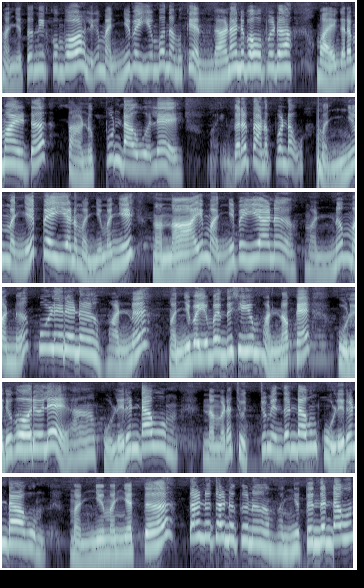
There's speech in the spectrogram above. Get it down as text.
മഞ്ഞത്ത് നിൽക്കുമ്പോൾ അല്ലെങ്കിൽ മഞ്ഞ് പെയ്യുമ്പോൾ നമുക്ക് എന്താണ് അനുഭവപ്പെടുക? ഭയങ്കരമായിട്ട് തണുപ്പുണ്ടാവും അല്ലേ? ഭയങ്കര തണുപ്പുണ്ടാവും. മഞ്ഞ് മഞ്ഞ് പെയ്യാണ്. മഞ്ഞ് മഞ്ഞ് നന്നായി മഞ്ഞ് പെയ്യാണ്. മണ്ണ് മണ്ണ് കുളിരണ്. മണ്ണ് മഞ്ഞ് പെയ്യുമ്പോൾ എന്ത് ചെയ്യും? മണ്ണൊക്കെ കുളിര് കോരൂലേ ആ കുളിരുണ്ടാവും. നമ്മുടെ ചുറ്റും എന്തുണ്ടാവും? കുളിരുണ്ടാവും. മഞ്ഞ് മഞ്ഞത്ത് തണു തണുക്കണ്. മഞ്ഞത്ത് എന്തുണ്ടാവും?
